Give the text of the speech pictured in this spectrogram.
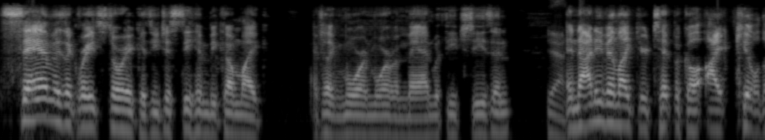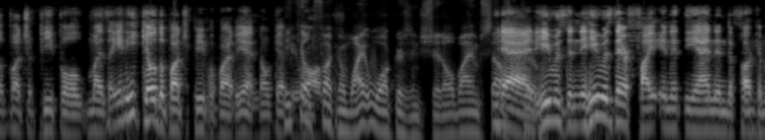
Sam is a great story because you just see him become like I feel like more and more of a man with each season. Yeah. And not even like your typical I killed a bunch of people. And he killed a bunch of people by the end, don't get he me wrong. He killed fucking White Walkers and shit all by himself. yeah, he was in, he was there fighting at the end and the fucking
